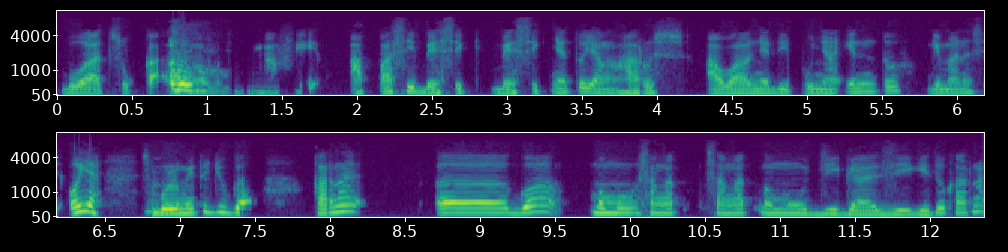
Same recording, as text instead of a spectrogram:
buat suka sama fotografi. Apa sih basic basicnya tuh yang harus awalnya dipunyain tuh? Gimana sih? Oh ya sebelum itu juga karena eh gue memu sangat sangat memuji Gazi gitu karena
